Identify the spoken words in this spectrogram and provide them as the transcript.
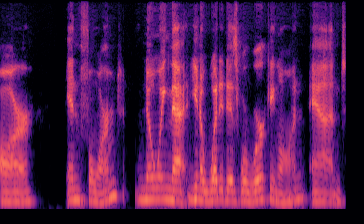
are informed, knowing that, you know, what it is we're working on and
